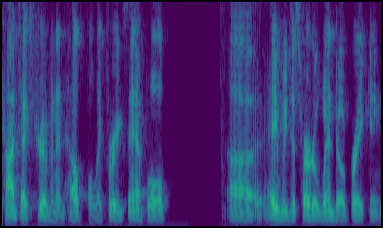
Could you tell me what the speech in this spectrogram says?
context driven and helpful. Like for example, uh, hey, we just heard a window breaking.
